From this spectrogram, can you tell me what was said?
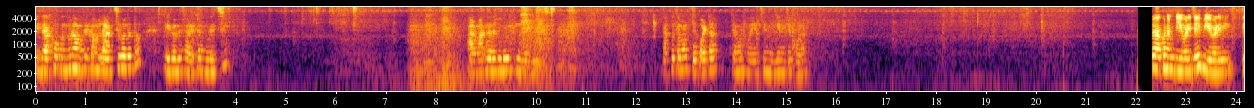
এই দেখো বন্ধুরা, আমাকে কেমন লাগছে বলো তো? এইভাবে শাড়িটা পরেছি। আর মাথায় দেখো ফুল লাগিয়েছি দেখো তোমার খোপাটা কেমন হয়েছে, নিজে নিজে করা। এখন আমি বিয়ে বাড়ি যাই বিয়ে বাড়িতে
